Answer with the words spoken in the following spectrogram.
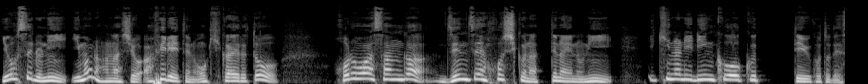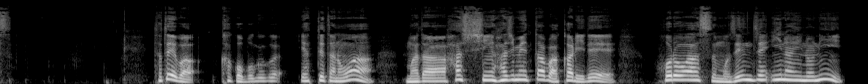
要するに、今の話をアフィリエイトに置き換えると、フォロワーさんが全然欲しくなってないのに、いきなりリンクを置くっていうことです。例えば、過去僕がやってたのは、まだ発信始めたばかりで、フォロワー数も全然いないのに、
